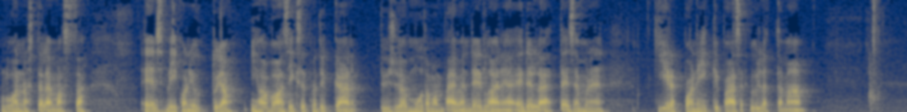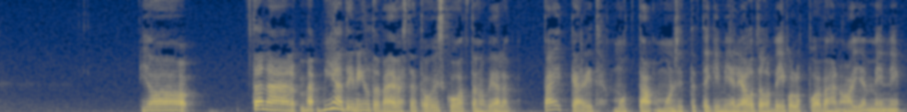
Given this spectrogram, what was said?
luonnostelemassa ensi viikon juttuja. Ihan vaan siksi, että mä tykkään pysyä muutaman päivän deadlineja edellä, ettei semmoinen kiire paniikki pääse yllättämään. Ja tänään mä mietin iltapäivästä, että olisiko ottanut vielä päikkärit, mutta mun sitten teki mieli aloitella viikonloppua vähän aiemmin, niin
